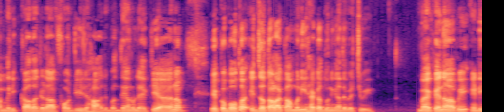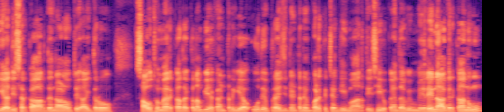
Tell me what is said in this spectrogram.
ਅਮਰੀਕਾ ਦਾ ਜਿਹੜਾ ਫੌਜੀ ਜਹਾਜ਼ ਬੰਦਿਆਂ ਨੂੰ ਲੈ ਕੇ ਆਇਆ ਨਾ, ਇਹ ਕੋਈ ਬਹੁਤਾ ਇੱਜ਼ਤ ਵਾਲਾ ਕੰਮ ਨਹੀਂ ਹੈਗਾ ਦੁਨੀਆ ਦੇ ਵਿੱਚ ਵੀ। ਮੈਂ ਕਹਿੰਦਾ ਵੀ ਇੰਡੀਆ ਦੀ ਸਰਕਾਰ ਦੇ ਨਾਲੋਂ ਤੇ ਇਧਰੋਂ ਸਾਊਥ ਅਮਰੀਕਾ ਦਾ ਕੋਲੰਬੀਆ ਕੰਟਰੀ ਆ, ਉਹਦੇ ਪ੍ਰੈਜ਼ੀਡੈਂਟ ਨੇ ਬੜਕ ਚੰਗੀ ਮਾਰਤੀ ਸੀ। ਉਹ ਕਹਿੰਦਾ ਵੀ ਮੇਰੇ ਨਾਗਰਿਕਾਂ ਨੂੰ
